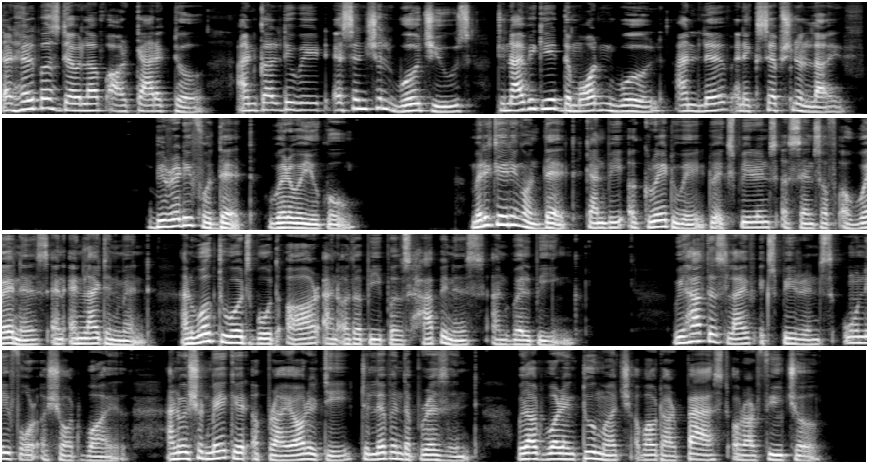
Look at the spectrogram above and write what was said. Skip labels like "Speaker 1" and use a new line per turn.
that help us develop our character and cultivate essential virtues to navigate the modern world and live an exceptional life. Be ready for death wherever you go. Meditating on death can be a great way to experience a sense of awareness and enlightenment and work towards both our and other people's happiness and well being. We have this life experience only for a short while, and we should make it a priority to live in the present without worrying too much about our past or our future.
